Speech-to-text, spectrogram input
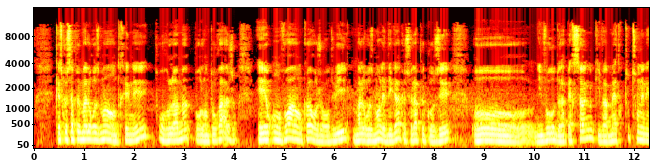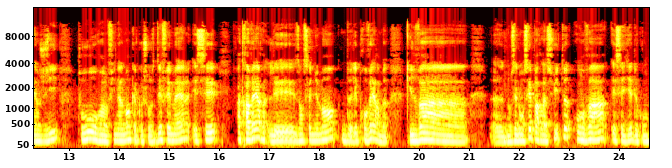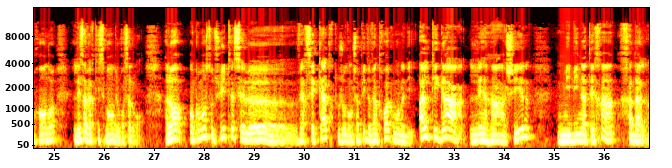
Qu'est-ce que ça peut malheureusement entraîner pour l'homme, pour l'entourage? Et on voit encore aujourd'hui, malheureusement, les dégâts que cela peut causer au niveau de la personne qui va mettre toute son énergie pour euh, finalement quelque chose d'éphémère. Et c'est à travers les enseignements les proverbes qu'il va nous énoncer par la suite, on va essayer de comprendre les avertissements du roi Salomon. Alors, on commence tout de suite, c'est le euh, verset 4, toujours dans le chapitre 23, comme on a dit. Altiga leha ashir mibinatecha chadal.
